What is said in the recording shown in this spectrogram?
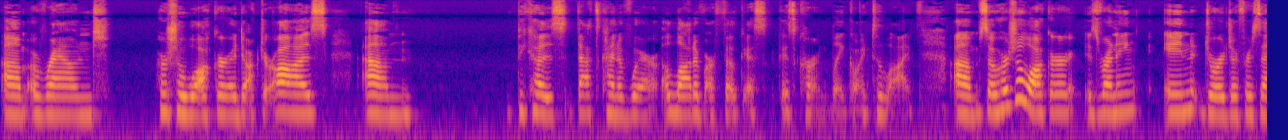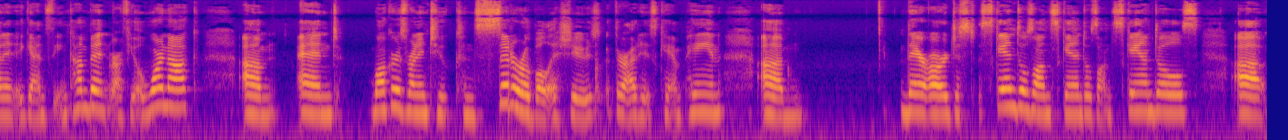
um, around Herschel Walker and Dr. Oz, um, because that's kind of where a lot of our focus is currently going to lie. Um, so Herschel Walker is running in Georgia for Senate against the incumbent, Raphael Warnock, um, and Walker has run into considerable issues throughout his campaign. Um, there are just scandals on scandals on scandals. Uh,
